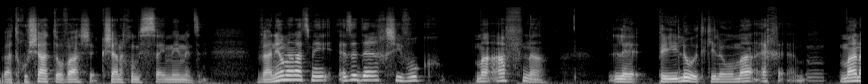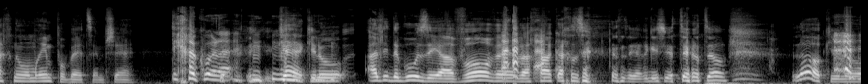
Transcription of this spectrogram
והתחושה הטובה ש, כשאנחנו מסיימים את זה. ואני אומר לעצמי, איזה דרך שיווק מאפנה לפעילות, כאילו, מה, איך, מה אנחנו אומרים פה בעצם? ש... תחכו לה. כן, כאילו, אל תדאגו, זה יעבור, ו- ואחר כך זה, זה ירגיש יותר טוב. לא, כאילו,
